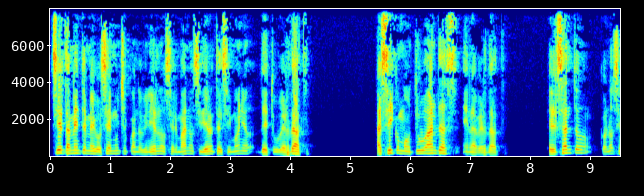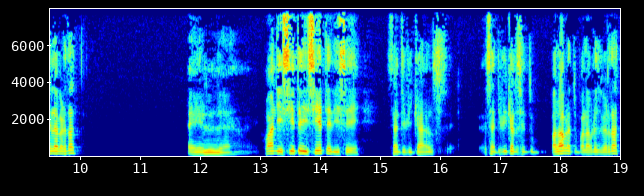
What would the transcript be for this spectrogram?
Ciertamente me gocé mucho cuando vinieron los hermanos y dieron testimonio de tu verdad, así como tú andas en la verdad. El santo conoce la verdad. El eh, Juan 17, 17 dice, santificados, santifícalos en tu palabra, tu palabra es verdad.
